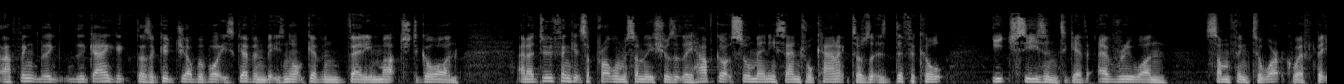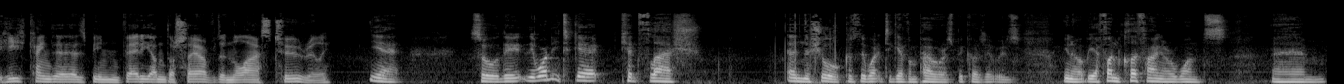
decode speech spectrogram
I, think the the guy does a good job of what he's given, but he's not given very much to go on. And I do think it's a problem with some of these shows that they have got so many central characters that it's difficult each season to give everyone something to work with. But he kind of has been very underserved in the last two, really. Yeah. So they they wanted to get Kid Flash in the show because they wanted to give him powers because it was, you know, it'd be a fun cliffhanger once. Um,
